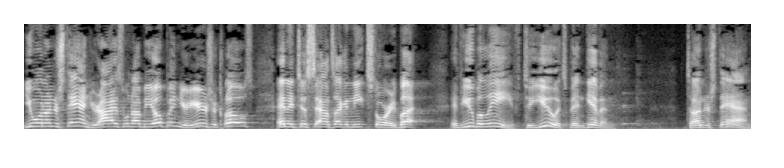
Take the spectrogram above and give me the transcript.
you won't understand. Your eyes will not be open, your ears are closed, and it just sounds like a neat story. But if you believe, to you it's been given to understand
